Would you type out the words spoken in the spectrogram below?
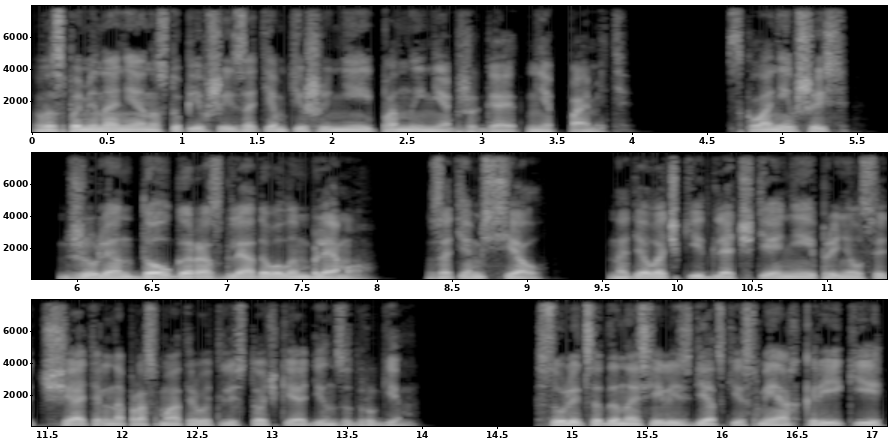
Воспоминание о наступившей затем тишине и поныне обжигает мне память. Склонившись, Джулиан долго разглядывал эмблему. Затем сел, надел очки для чтения и принялся тщательно просматривать листочки один за другим. С улицы доносились детский смех, крики,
